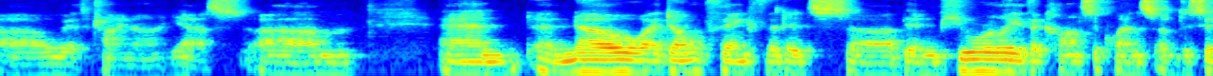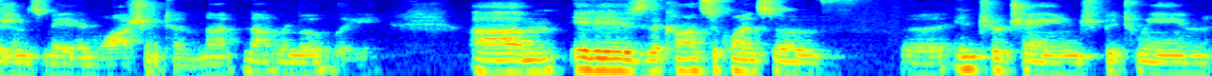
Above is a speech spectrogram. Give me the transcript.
uh, with China, yes. Um, and, and, no, I don't think that it's uh, been purely the consequence of decisions made in Washington, not, not remotely. Um, it is the consequence of the interchange between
